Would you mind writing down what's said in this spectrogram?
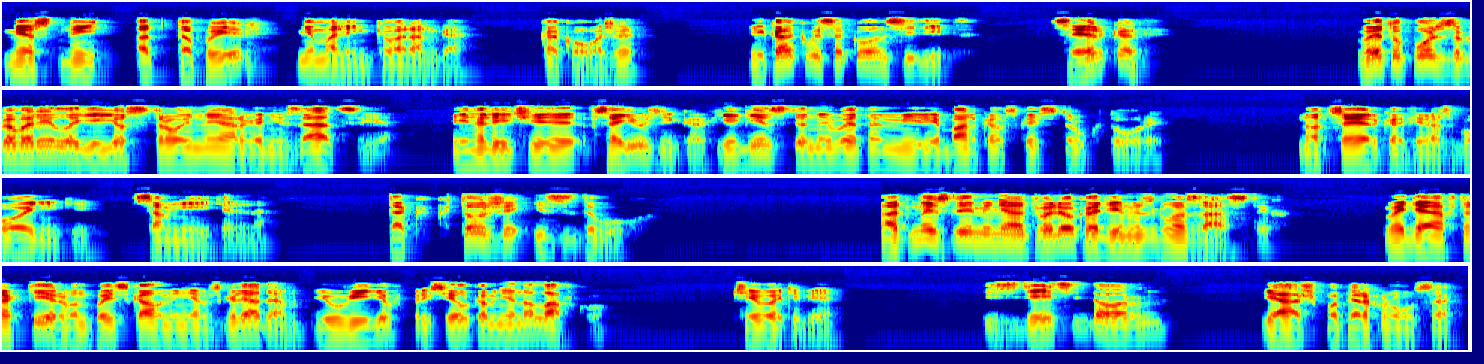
Местный оттопырь немаленького ранга. Какого же? И как высоко он сидит? Церковь? В эту пользу говорила ее стройная организация и наличие в союзниках единственной в этом мире банковской структуры. Но церковь и разбойники сомнительно. Так кто же из двух? От мысли меня отвлек один из глазастых. Войдя в трактир, он поискал меня взглядом и, увидев, присел ко мне на лавку. — Чего тебе? — Здесь Дорн. Я аж поперхнулся.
